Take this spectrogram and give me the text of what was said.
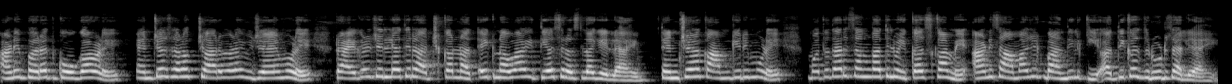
आणि भरत गोगावळे यांच्या सलग चार वेळा विजयामुळे रायगड जिल्ह्यातील राजकारणात एक नवा इतिहास रचला गेला आहे. त्यांच्या कामगिरीमुळे मतदारसंघातील विकास कामे आणि सामाजिक बांधिलकी अधिकच दृढ झाली आहे.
